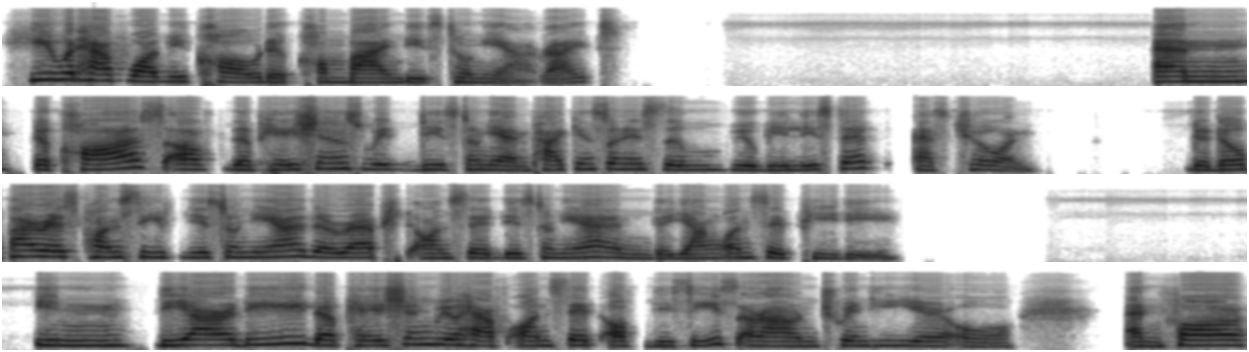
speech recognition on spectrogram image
he would have what we call the combined dystonia, right? And the cause of the patients with dystonia and Parkinsonism will be listed as shown. The dopa responsive dystonia, the rapid onset dystonia, and the young onset PD. In DRD, the patient will have onset of disease around 20 year old. And for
